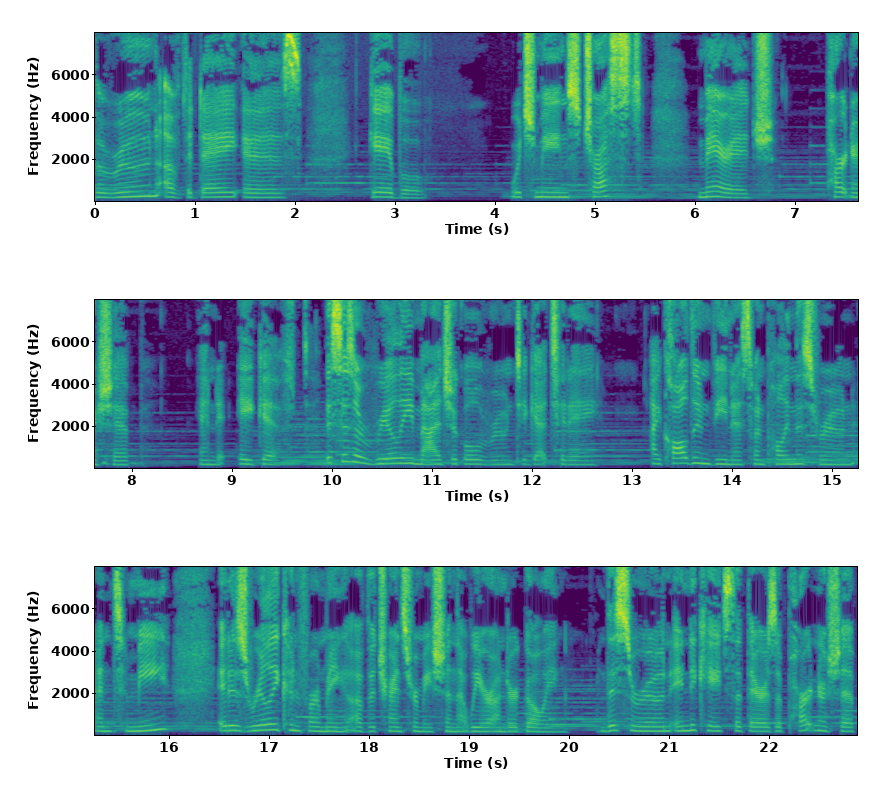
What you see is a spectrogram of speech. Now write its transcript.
The rune of the day is Gebo, which means trust, marriage, partnership, and a gift. This is a really magical rune to get today. I called in Venus when pulling this rune, and to me, it is really confirming of the transformation that we are undergoing. This rune indicates that there is a partnership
